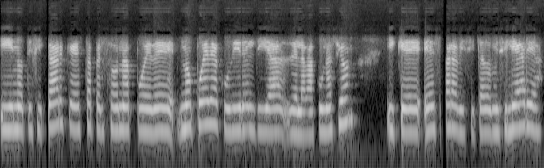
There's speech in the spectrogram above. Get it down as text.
y notificar que esta persona puede no puede acudir el día de la vacunación y que es para visita domiciliaria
